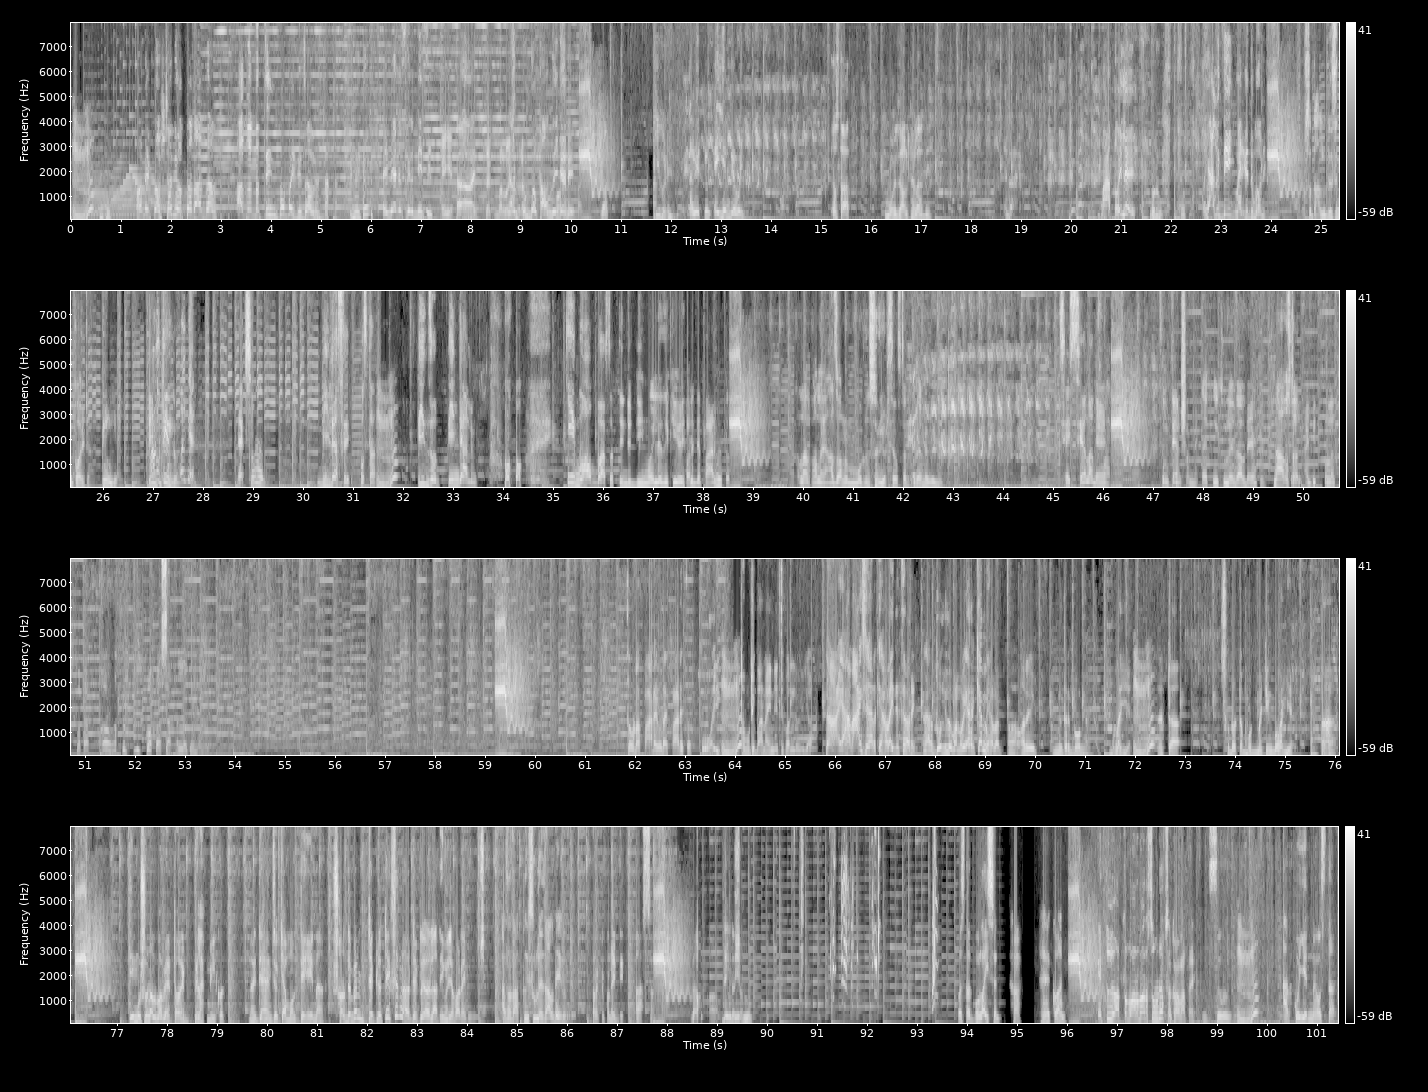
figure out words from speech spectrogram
অনেক কষ্ট ওস্তাদ আজার আজার না তিনশো পাইছি চাল। এই ম্যানেজ করে দিছি। এখন ফুটবল খাওয়ান দেই কেন? কি করে? আমি একটু এইয়েন দেবই ওস্তাদ। মই জাল ঠেলা দি। ভাত হইলে গুরু। ওই আলু দি মারিয়ে দিব মানে ওস্তাদ আলু দিয়েছেন কয়টা? তিন দিন তিন তিনজন। দেন মিল আছে ওস্তাদ। তিনজন তিনটে আলু। কি মহব্বত। তিনটে ডিম হইলে যে কি হয় করতে পারবি তো। আল্লাহ ভালো আজন মরুন চুরি হচ্ছে ওস্তাদ গ্রামে বুঝি সেই সেলাম কোনো টেনশন নেই। তাই তুই চুলে জাল দে। না ওস্তাদ আই কথা। তো তো ওটা পারে ওটাই পারে তো। ওই মোটামুটি বানাই নিতে পারলে ওই যা না এখন আইসে আর কি হালাই দিতে পারে। আর দলীয় মানুষ আর কেমনে হালাদ আরে আমি তোর বল না। বলাইয়ে? একটা ছোট একটা বোর্ড মিটিং বলাইয়ে? হ্যাঁ? ইমোশনাল ভাবে একটা অনেক ব্ল্যাকমেল করে। মানে দেখেন যে কেমন টেহে না সর দেবেন টেকলে টেকছেন না টেকলে লাথি মেরে পাঠাই আচ্ছা তুই চুলে জাল দে। আচ্ছা। দেই দে ওস্তাদ বলাইছেন? হ্যাঁ। হ্যাঁ কোন? এ তুই অত বড় বড় চুল রাখছ মাথায়? শুন আর কইয়েন না ওস্তাদ।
